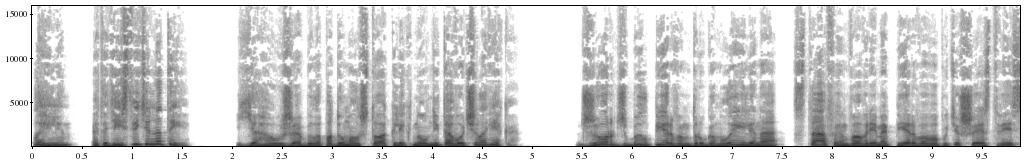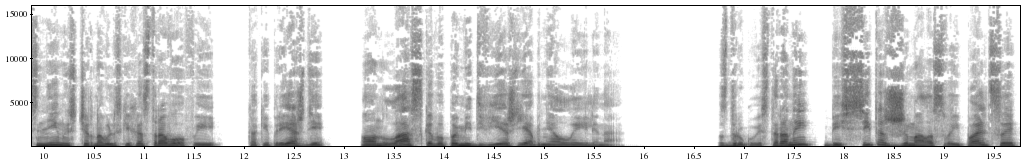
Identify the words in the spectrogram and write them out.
«Лейлин, это действительно ты? Я уже было подумал, что окликнул не того человека». Джордж был первым другом Лейлина, став им во время первого путешествия с ним из Чернобыльских островов, и, как и прежде, он ласково по медвежье обнял Лейлина. С другой стороны, Бессита сжимала свои пальцы,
